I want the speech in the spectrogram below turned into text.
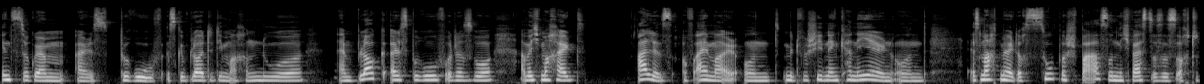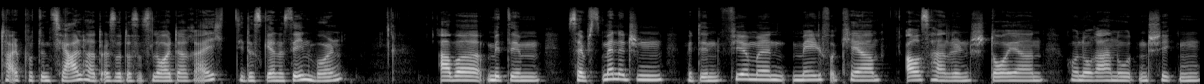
Instagram als Beruf. Es gibt Leute, die machen nur einen Blog als Beruf oder so, aber ich mache halt alles auf einmal und mit verschiedenen Kanälen und es macht mir halt auch super Spaß und ich weiß, dass es auch total Potenzial hat, also dass es Leute erreicht, die das gerne sehen wollen. Aber mit dem Selbstmanagen, mit den Firmen, Mailverkehr, Aushandeln, Steuern, Honorarnoten schicken,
